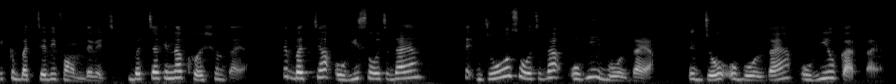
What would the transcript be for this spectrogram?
ਇੱਕ ਬੱਚੇ ਦੀ ਫਾਰਮ ਦੇ ਵਿੱਚ, ਬੱਚਾ ਕਿੰਨਾ ਖੁਸ਼ ਹੁੰਦਾ ਆ, ਤੇ ਬੱਚਾ ਉਹੀ ਸੋਚਦਾ ਆ, ਤੇ ਜੋ ਸੋਚਦਾ ਉਹੀ ਬੋਲਦਾ ਆ, ਤੇ ਜੋ ਉਹ ਬੋਲਦਾ ਆ, ਉਹੀ ਉਹ ਕਰਦਾ ਆ।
